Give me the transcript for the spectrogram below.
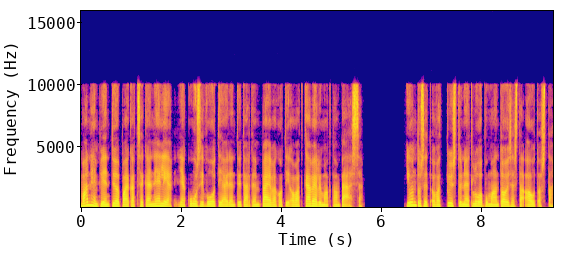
Vanhempien työpaikat sekä neljä- ja kuusi-vuotiaiden tytärten päiväkoti ovat kävelymatkan päässä. Juntuset ovat pystyneet luopumaan toisesta autosta.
